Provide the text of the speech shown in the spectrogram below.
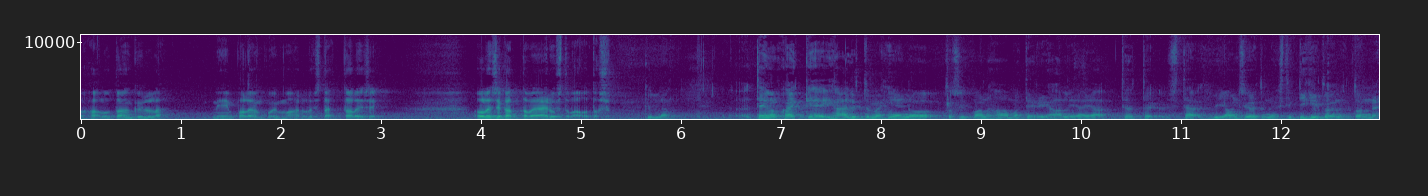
halutaan kyllä niin paljon kuin mahdollista, että olisi, olisi kattava ja edustava otos. Kyllä. Teillä on kaikkea ihan älyttömän hienoa, tosi vanhaa materiaalia ja te olette sitä hyvin ansioituneesti digitoinut tonne.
